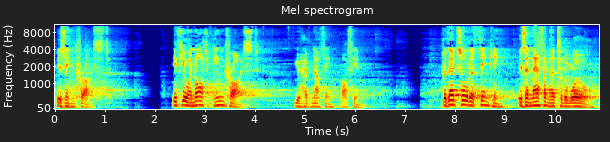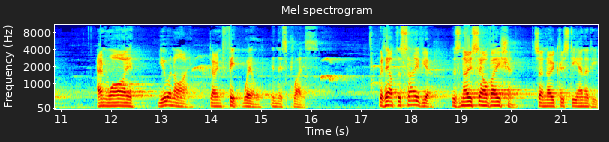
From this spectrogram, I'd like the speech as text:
is in Christ. If you are not in Christ, you have nothing of Him. But that sort of thinking is anathema to the world and why you and I don't fit well in this place. Without the Saviour, there's no salvation, so no Christianity.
